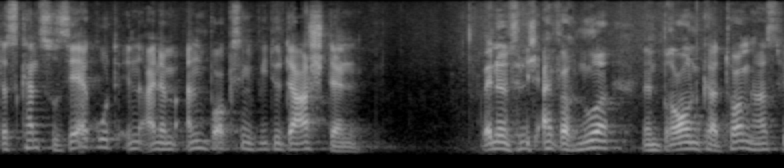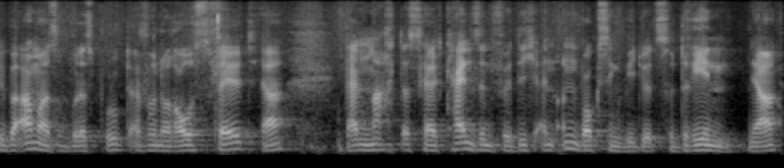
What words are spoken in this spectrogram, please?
das kannst du sehr gut in einem Unboxing-Video darstellen. Wenn du natürlich einfach nur einen braunen Karton hast, wie bei Amazon, wo das Produkt einfach nur rausfällt, ja, dann macht das halt keinen Sinn für dich, ein Unboxing-Video zu drehen. Ja.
